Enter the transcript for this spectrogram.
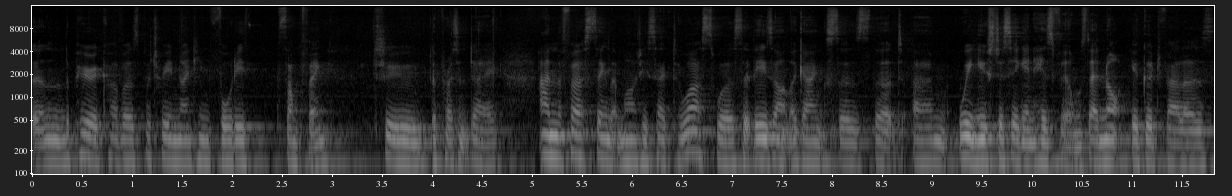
and the period covers between 1940 something to the present day. And the first thing that Marty said to us was that these aren't the gangsters that um, we're used to seeing in his films. They're not your Goodfellas,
